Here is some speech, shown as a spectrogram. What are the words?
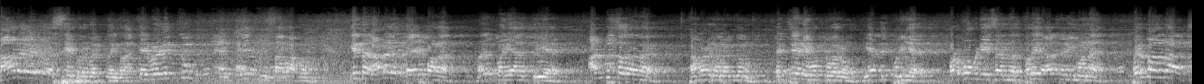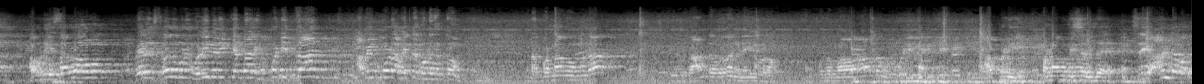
நாடக ரசிக பெருமக்கள் அத்தேவர்களுக்கும் அத்தைவர்களுக்கும் சார்பாகவும் இந்த நாடக தயாரிப்பாளர் முதல் மரியாதைக்குரிய அன்பு சகோதரர் தமிழகம் எங்கும் வெற்றியடை ஓட்டு வரும் ஏழைக்குரிய படப்படியை சேர்ந்த துறை ஆசிரியமான பெருமாள்ராஜ் அவருடைய சர்வாவும் வேறு சோதனை ஒளிபரிக்கின்றால் இப்படித்தான் அமைப்போடு அமைத்துக் கொண்டிருக்கோம். என்ன பண்ணாங்கன்னா ஆண்டவர் தான் நினைவு வரும். அற்புதமான ஒரு அப்படி பண்ணாமல் சேர்ந்த ஸ்ரீ ஆண்டவர்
